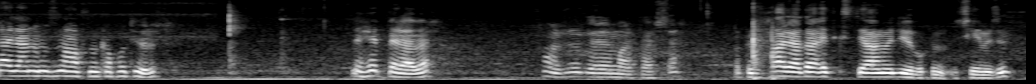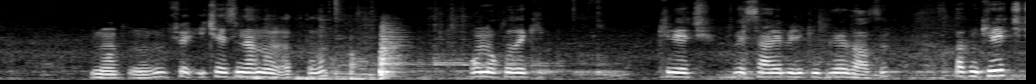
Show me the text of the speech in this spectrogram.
çaydanlığımızın altını kapatıyoruz. Ve hep beraber sonucunu görelim arkadaşlar. Bakın hala daha etkisi devam ediyor bakın şeyimizin. Limon tuzumuzun. Şöyle içerisinden doğru akıtalım. O noktadaki kireç vesaire birikintileri dağılsın. Bakın kireç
